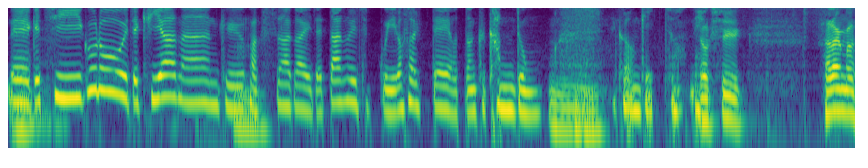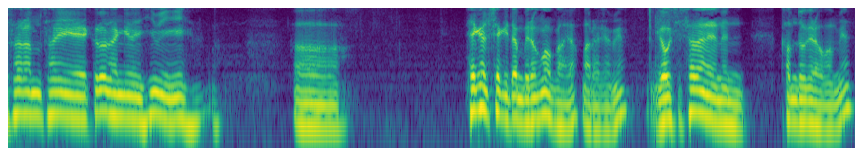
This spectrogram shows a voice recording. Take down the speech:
네, 그 지구로 이제 귀환한 그 음. 박사가 이제 땅을 짚고 일어설 때 어떤 그 감동 음. 그런 게 있죠. 네. 역시 사람과 사람 사이에 끌어당기는 힘이 어 해결책이다 뭐 이런 건가요? 말하자면 여기서 찾아내는 감동이라고 하면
